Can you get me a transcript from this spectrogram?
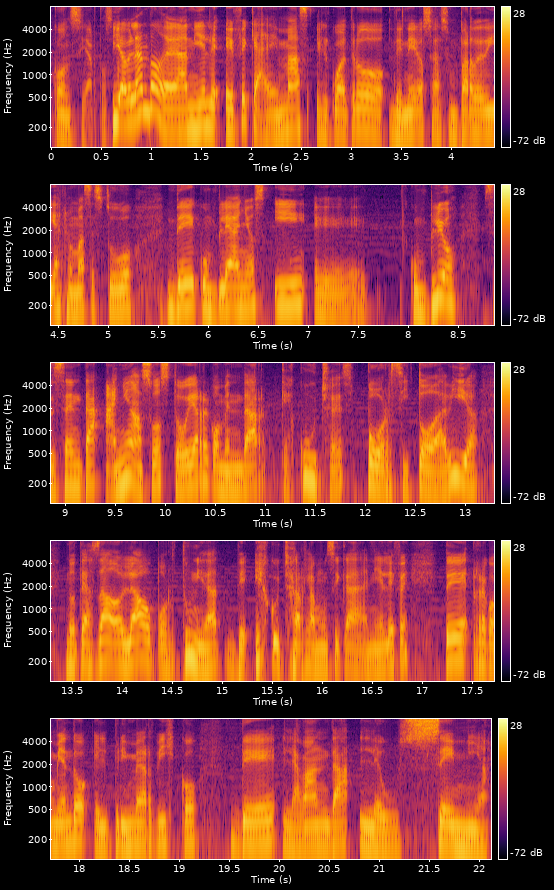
conciertos. Y hablando de Daniel F, que además el 4 de enero, o sea, hace un par de días nomás estuvo de cumpleaños y... Eh, cumplió 60 añazos, te voy a recomendar que escuches, por si todavía no te has dado la oportunidad de escuchar la música de Daniel F., te recomiendo el primer disco de la banda Leucemia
